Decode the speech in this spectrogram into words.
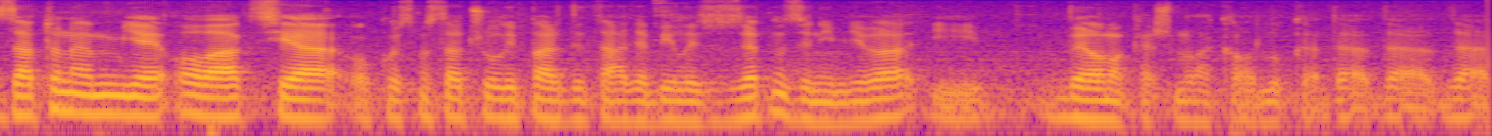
Zato nam je ova akcija o kojoj smo sad čuli par detalja bila izuzetno zanimljiva i veoma, kažem, laka odluka da, da, da,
